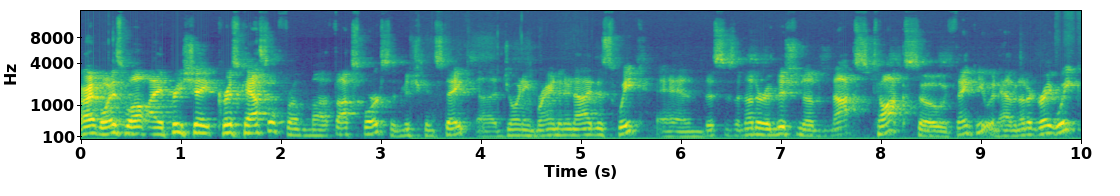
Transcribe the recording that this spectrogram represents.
All right, boys. Well, I appreciate Chris Castle from uh, Fox Sports in Michigan State uh, joining Brandon and I this week. And this is another edition of Knox Talk. So thank you and have another great week.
